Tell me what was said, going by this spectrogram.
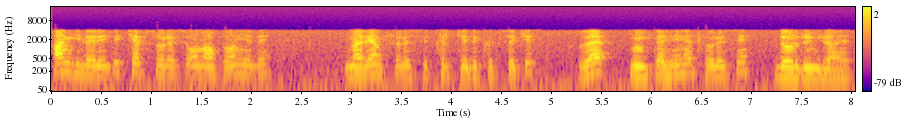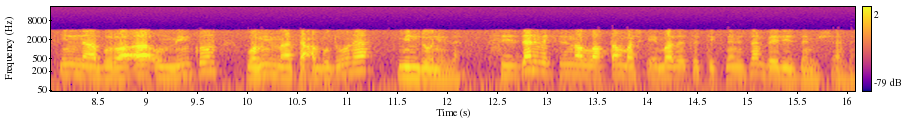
Hangileriydi? Kehf suresi 16-17, Meryem suresi 47-48 ve Mümtehine suresi 4. ayet. İnna bura'a'un minkum ve mimma ta'budune min dunillah. Sizden ve sizin Allah'tan başka ibadet ettiklerinizden beri izlemişlerdir.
